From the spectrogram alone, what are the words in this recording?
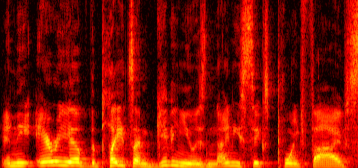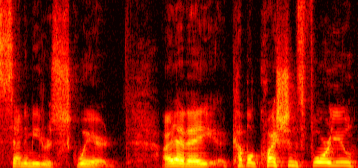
And the area of the plates I'm giving you is 96.5 centimeters squared. All right, I have a couple questions for you.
